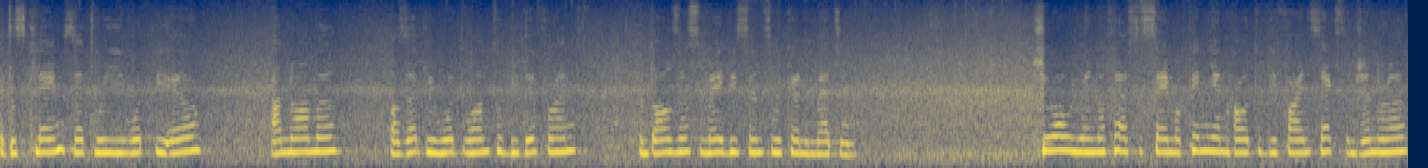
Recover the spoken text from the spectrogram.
It is claimed that we would be ill, unnormal, or that we would want to be different, and all this maybe since we can imagine. Sure, we will not have the same opinion how to define sex in general.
